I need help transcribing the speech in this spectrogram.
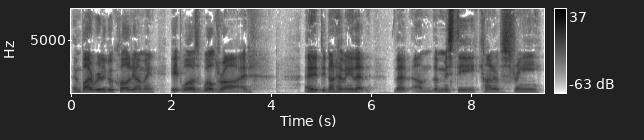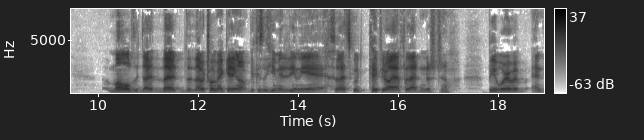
And by really good quality, I mean it was well dried, and it did not have any of that that um, the misty kind of stringy mold that, that they were talking about getting on because of the humidity in the air. So that's good. Keep your eye out for that and just um, be aware of it. And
